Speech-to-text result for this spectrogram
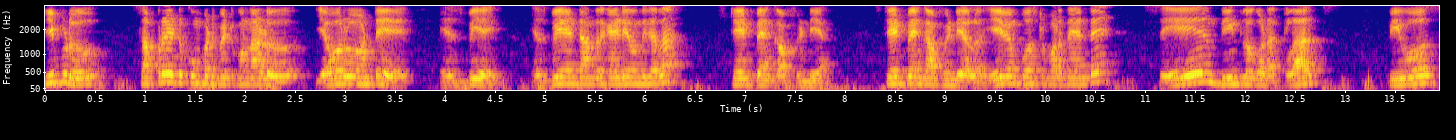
ఇప్పుడు సపరేట్ కుంపటి పెట్టుకున్నాడు ఎవరు అంటే ఎస్బీఐ. ఎస్బీఐ అంటే అందరికి ఐడియా ఉంది కదా? State Bank of India. State Bank of ఇండియాలో ఏమేమి పోస్టులు పడతాయంటే సేమ్ దీంట్లో కూడా క్లర్క్స్ పిఓస్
